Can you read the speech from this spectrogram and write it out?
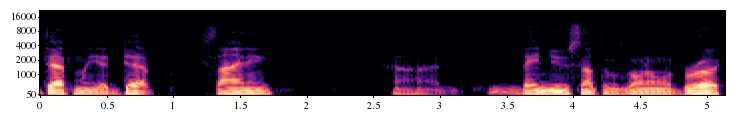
definitely a depth signing. Uh, they knew something was going on with Brook,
